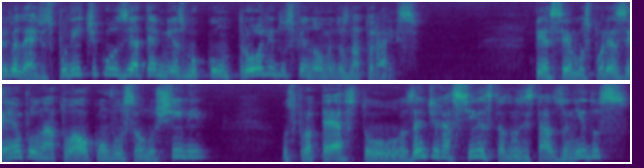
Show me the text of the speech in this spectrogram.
privilégios políticos e até mesmo controle dos fenômenos naturais. Pensemos, por exemplo, na atual convulsão no Chile, nos protestos antirracistas nos Estados Unidos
